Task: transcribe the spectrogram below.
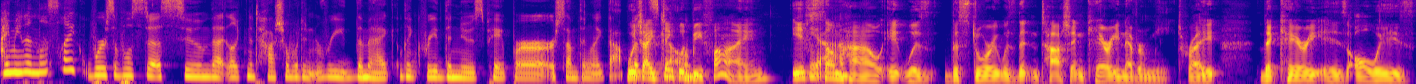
I mean, unless like we're supposed to assume that like Natasha wouldn't read the mag, like read the newspaper or something like that, which I think would be fine if Yeah. somehow it was the story was that Natasha and Carrie never meet, right? That Carrie is always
